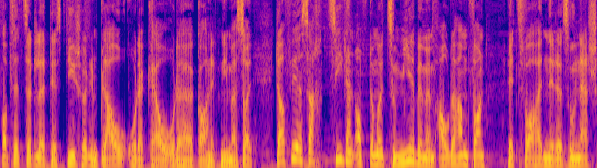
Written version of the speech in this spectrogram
ob sie jetzt das T-Shirt in blau oder grau oder gar nicht nehmen soll. Dafür sagt sie dann oft einmal zu mir, wenn wir im Auto haben fahren, jetzt war halt nicht so nasch.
